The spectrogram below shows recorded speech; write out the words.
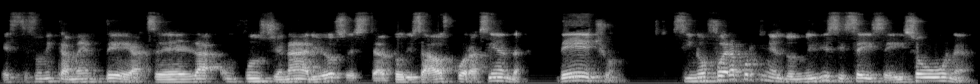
este, es únicamente acceder a un funcionarios este, autorizados por Hacienda. De hecho, si no fuera porque en el 2016 se hizo una,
